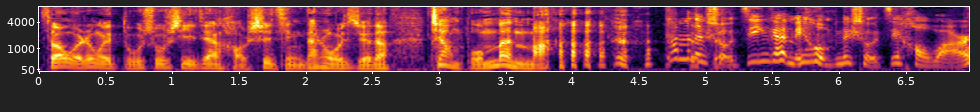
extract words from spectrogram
虽然我认为读书是一件好事情，但是我就觉得这样不闷吗？他们的手机应该没有我们的手机好玩儿，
